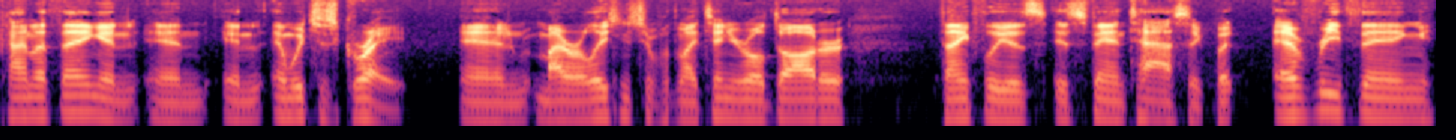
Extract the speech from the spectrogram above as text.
kind of thing, and, and, and, and which is great. And my relationship with my 10 year old daughter, thankfully, is, is fantastic. But everything,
